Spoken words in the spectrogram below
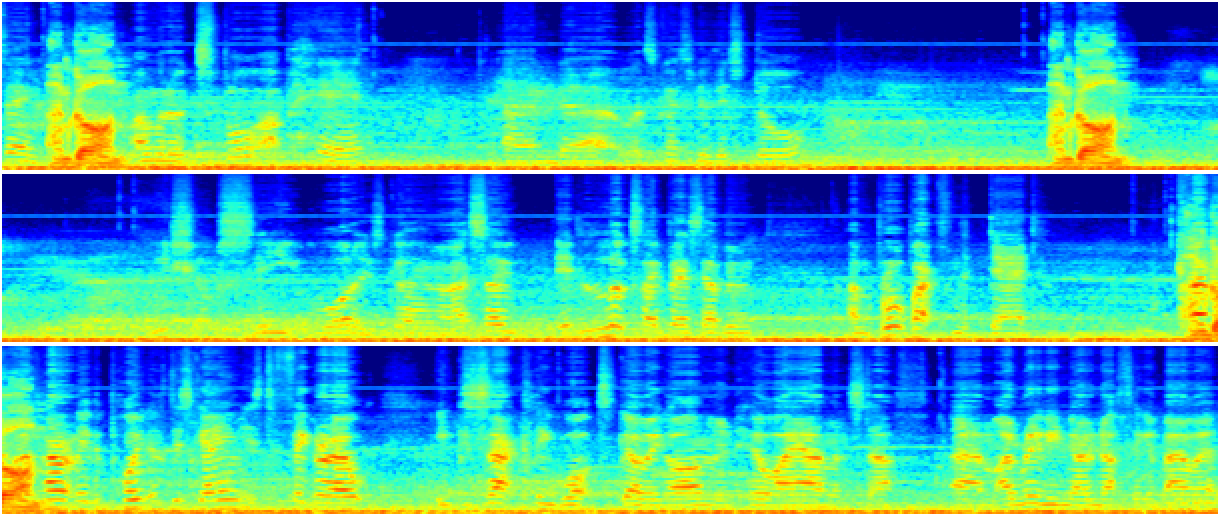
thing. I'm gone. I'm going to explore up here. And uh, let's go through this door. I'm gone. We shall see what is going on. So it looks like basically I've been, I'm brought back from the dead. I'm gone. Apparently the point of this game is to figure out exactly what's going on and who I am and stuff. Um, I really know nothing about it.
